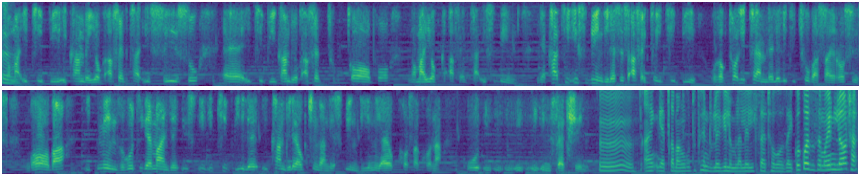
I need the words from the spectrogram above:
noma i-TB ikhambe yoku-affecta isisu eh i-TB ikhambe yoku-affecta ubuchopho noma yoku-affecta isibindi. Ngekhathi isibindi lesi si-affectwe i-TB uzokuthola iterm leli lithi tuber cirrhosis ngoba it means ukuthi-ke manje i-TB le ikhambile yokutshinga ngesibindini yayokukhosa khona u- i- i- i- i- infection. Mm. ayi ngiyacabanga ukuthi uphendulekile umlaleli siyathokoza. Ikwekwezi usemoyeni lotsha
